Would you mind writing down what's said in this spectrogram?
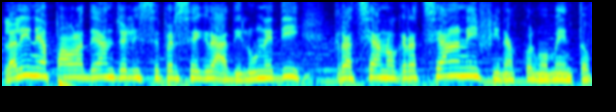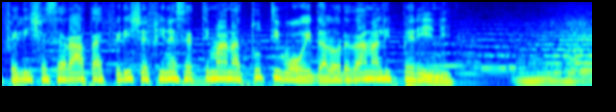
la linea Paola De Angelis per 6 gradi, lunedì Graziano Graziani, fino a quel momento felice serata e felice fine settimana a tutti voi da Loredana Lipperini.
